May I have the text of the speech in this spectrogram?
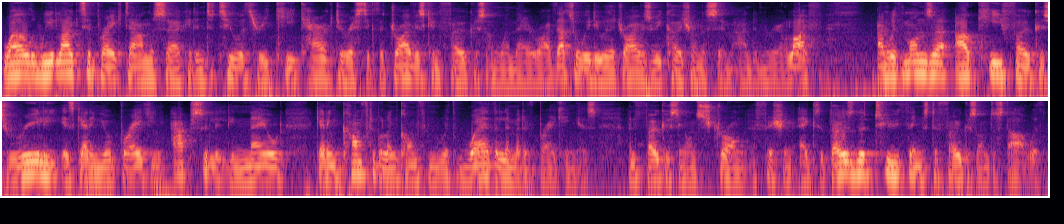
Well, we like to break down the circuit into two or three key characteristics that drivers can focus on when they arrive. That's what we do with the drivers we coach on the sim and in real life. And with Monza, our key focus really is getting your braking absolutely nailed, getting comfortable and confident with where the limit of braking is, and focusing on strong, efficient exit. Those are the two things to focus on to start with,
